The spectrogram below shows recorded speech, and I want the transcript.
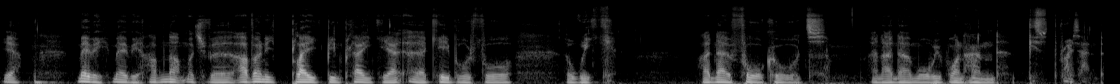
Yeah, maybe, maybe. I'm not much of a. I've only played, been playing key, uh, keyboard for a week. I know four chords, and I know more with one hand. This right hand.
